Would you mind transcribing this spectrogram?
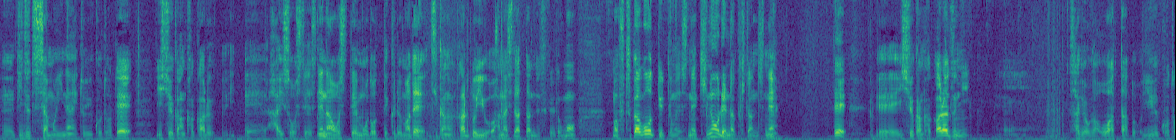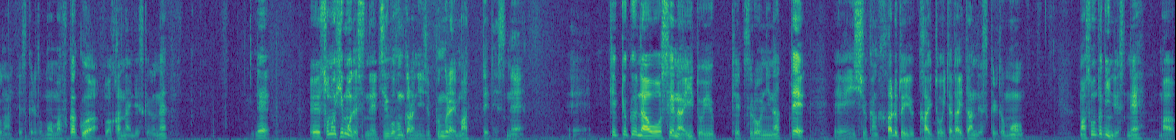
えー、技術者もいないということで、1週間かかる、えー、配送してですね直して戻ってくるまで時間がかかるというお話だったんですけれども、まあ、2日後って言ってもですね昨日連絡来たんですね。で、えー、1週間かからずに、えー、作業が終わったということなんですけれども、まあ、深くは分かんないんですけどね。で、えー、その日もですね15分から20分ぐらい待ってですね、え結局直せないという結論になって、えー、1週間かかるという回答をいただいたんですけれども、まあ、その時にですね、まあ、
